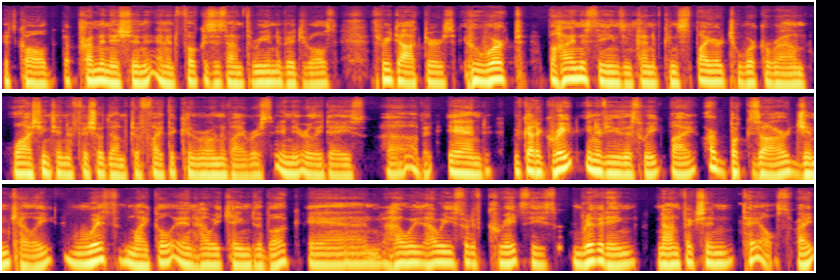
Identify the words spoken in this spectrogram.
It's called The Premonition, and it focuses on three individuals, three doctors who worked behind the scenes and kind of conspired to work around Washington officialdom to fight the coronavirus in the early days uh, of it. And we've got a great interview this week by our book czar, Jim Kelly, with Michael and how he came to the book and how he, how he sort of creates these riveting nonfiction tales, right?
